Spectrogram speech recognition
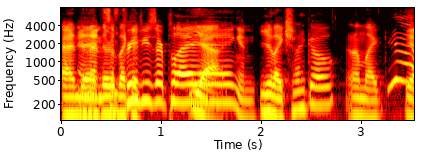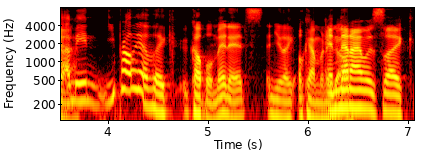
And, And, then, then, there's some like a- previews are playing, and you're like, should I go? And I'm like, yeah, Yeah. I mean, you probably have like a couple minutes. And you're like, okay, I'm gonna go. and go. then I was like,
